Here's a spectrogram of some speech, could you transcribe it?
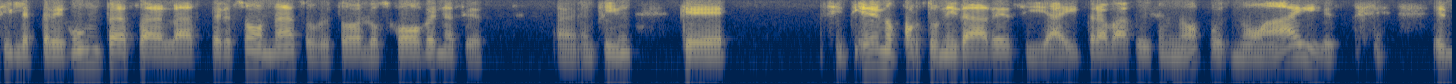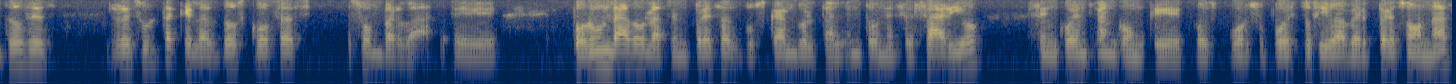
si le preguntas a las personas, sobre todo a los jóvenes, en fin, que si tienen oportunidades y hay trabajo, dicen, no, pues no hay. Este, entonces, resulta que las dos cosas son verdad. Eh, por un lado, las empresas buscando el talento necesario se encuentran con que, pues por supuesto, sí va a haber personas,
